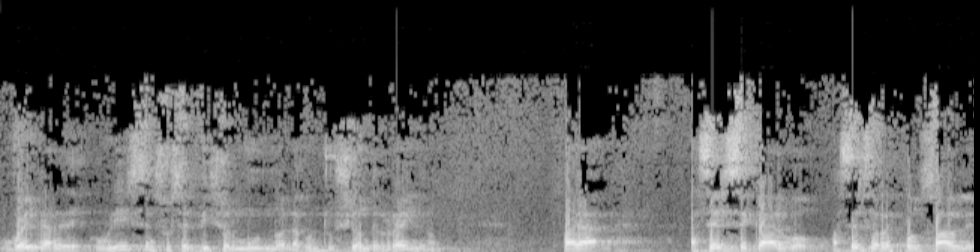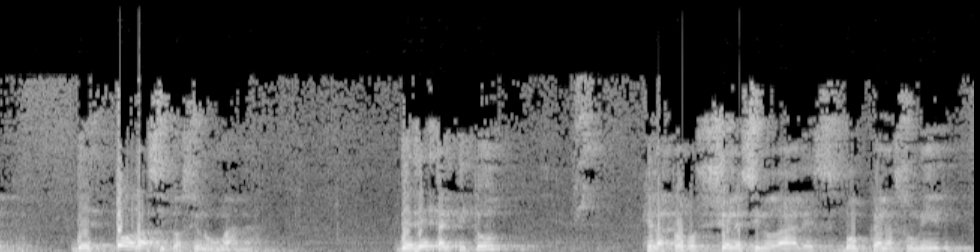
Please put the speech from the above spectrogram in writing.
vuelve a redescubrirse en su servicio al mundo, en la construcción del reino, para hacerse cargo, hacerse responsable de toda situación humana. Desde esta actitud que las proposiciones sinodales buscan asumir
